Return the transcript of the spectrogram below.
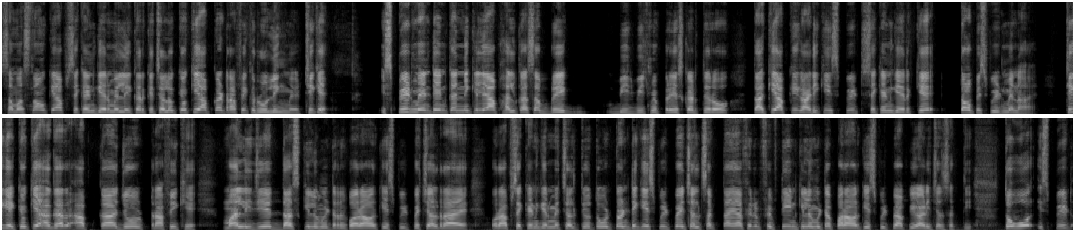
समझता हूँ कि आप सेकेंड गियर में लेकर के चलो, क्योंकि आपका ट्रैफ़िक रोलिंग में ठीक है? स्पीड मेंटेन करने के लिए आप हल्का सा ब्रेक बीच बीच में प्रेस करते रहो, ताकि आपकी गाड़ी की स्पीड सेकेंड गियर के टॉप स्पीड में ना आए, ठीक है? क्योंकि अगर आपका जो ट्रैफ़िक है मान लीजिए 10 किलोमीटर पर आवर की स्पीड पे चल रहा है और आप सेकेंड गियर में चलते हो तो वो 20 की स्पीड पे चल सकता है या फिर 15 किलोमीटर पर आवर की स्पीड पे आपकी गाड़ी चल सकती है। तो वो स्पीड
